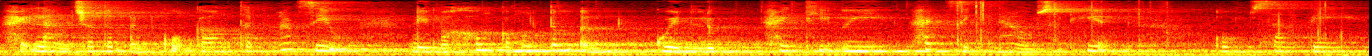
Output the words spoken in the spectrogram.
hãy làm cho tâm ấn của con thật mát dịu, để mà không có một tâm ấn quyền lực hay thị uy hách dịch nào xuất hiện? Ôm santi.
